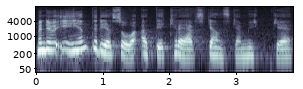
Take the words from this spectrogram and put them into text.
Men du, är inte det så att det krävs ganska mycket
